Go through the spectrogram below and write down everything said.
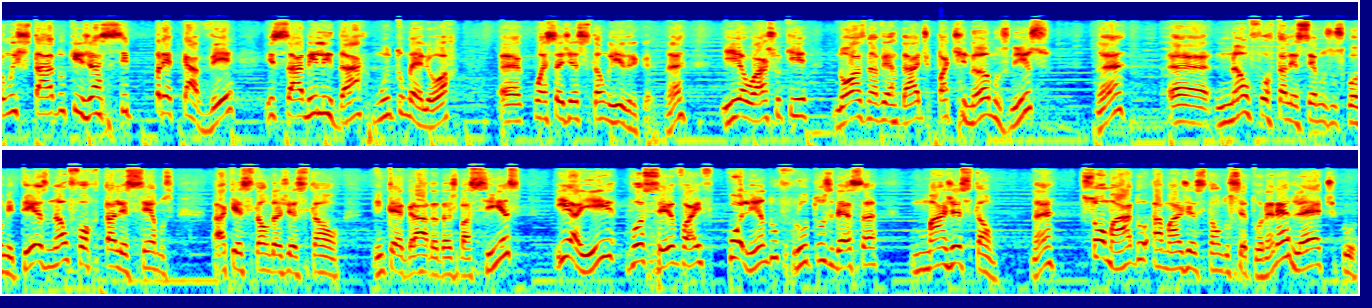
um Estado que já se precavê e sabe lidar muito melhor é, com essa gestão hídrica, né? E eu acho que nós, na verdade, patinamos nisso, né? É, não fortalecemos os comitês, não fortalecemos a questão da gestão integrada das bacias, e aí você vai colhendo frutos dessa má gestão, né? somado à má gestão do setor energético,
